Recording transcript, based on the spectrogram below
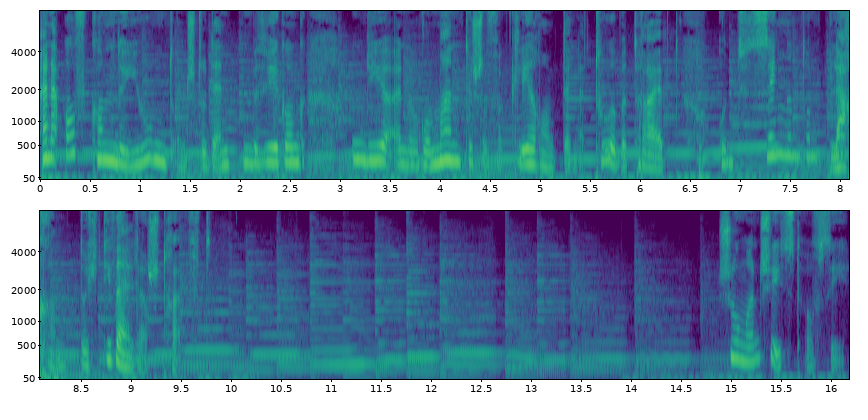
Eine aufkommende Jugend- und Studentenbewegung, die eine romantische Verklärung der Natur betreibt und singend und lachend durch die Wälder streift. Schumann schießt auf sie,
